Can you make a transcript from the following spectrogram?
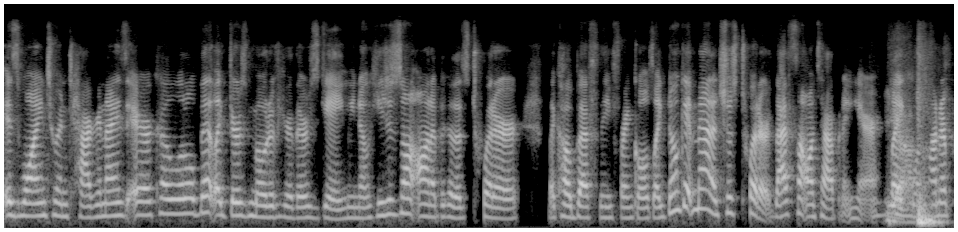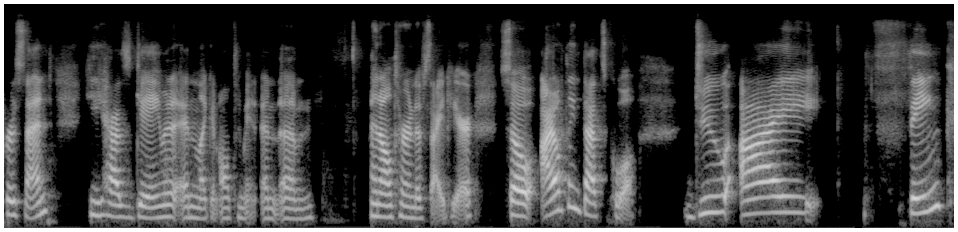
is wanting to antagonize Erika a little bit. Like there's motive here, there's game. You know, he's just not on it because it's Twitter. Like how Bethenny Frankel's like, don't get mad, it's just Twitter. That's not what's happening here. Like 100%, he has game and, and like an ultimate and um an alternative side here. So I don't think that's cool. Do I think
